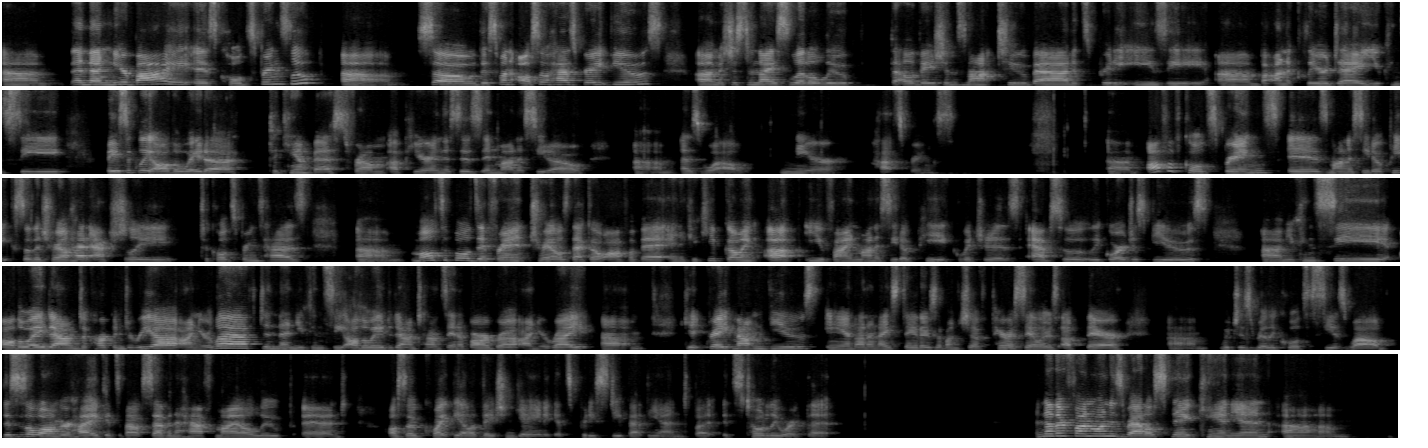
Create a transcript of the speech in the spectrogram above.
Um, and then nearby is Cold Springs Loop. Um, so this one also has great views. Um, it's just a nice little loop. The elevation's not too bad. It's pretty easy. Um, but on a clear day, you can see basically all the way to, to campus from up here. And this is in Montecito um, as well, near Hot Springs. Um, off of Cold Springs is Montecito Peak. So the trailhead actually to Cold Springs has um, multiple different trails that go off of it. And if you keep going up, you find Montecito Peak, which is absolutely gorgeous views. Um, you can see all the way down to Carpinteria on your left, and then you can see all the way to downtown Santa Barbara on your right. Um, get great mountain views, and on a nice day, there's a bunch of parasailers up there, um, which is really cool to see as well. This is a longer hike. It's about seven and a half mile loop, and also quite the elevation gain. It gets pretty steep at the end, but it's totally worth it. Another fun one is Rattlesnake Canyon. Um,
